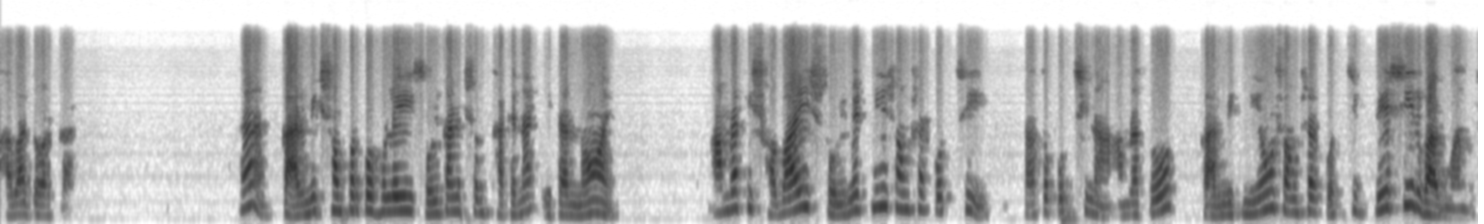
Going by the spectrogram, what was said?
ভাবা দরকার। হ্যাঁ কার্মিক সম্পর্ক হলেই সোল কানেকশন থাকে না, এটা নয়। আমরা কি সবাই সোলমেট নিয়ে সংসার করছি? তা তো করছি না, আমরা তো কার্মিক নিয়েও সংসার করছি, বেশিরভাগ মানুষ।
